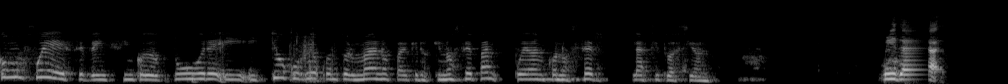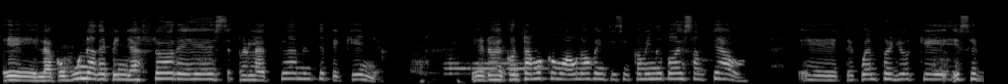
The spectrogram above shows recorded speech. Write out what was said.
¿Cómo fue ese 25 de octubre y, qué ocurrió con tu hermano para que los que no sepan puedan conocer la situación? Mira, eh, la comuna de Peñaflor es relativamente pequeña. Eh, nos encontramos como a unos 25 minutos de Santiago. Eh, te cuento yo que ese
